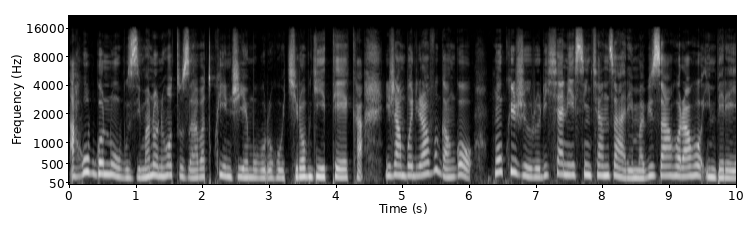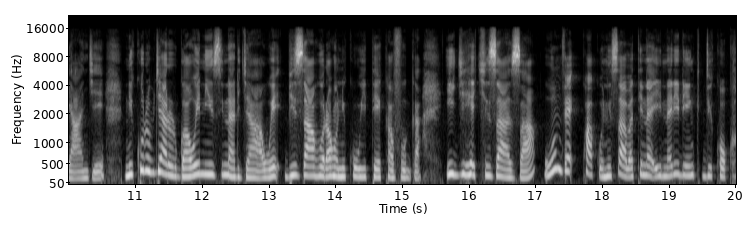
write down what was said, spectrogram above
Ahubwo ni ubuzima noneho tuzaba twinjiye mu buruhukiro bw'iteka. Ijambo riravuga ngo nk'uko ijuru rishya n'isi nshya nzarema bizahoraho imbere yanjye. Niko urubyaro rwawe n'izina ryawe bizahoraho niko uwiteka avuga. Igihe kizaza wumve kwa kuntu isabato ina- inari linkedi koko.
